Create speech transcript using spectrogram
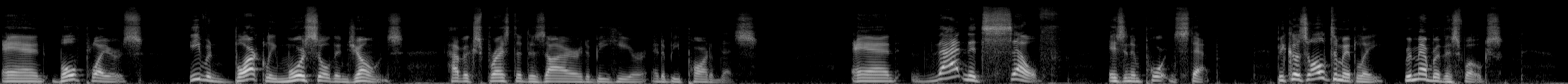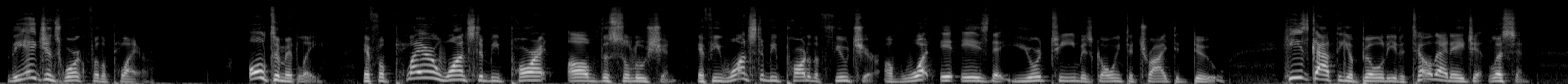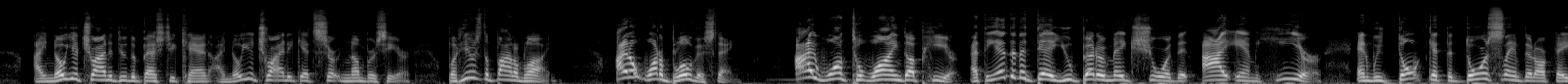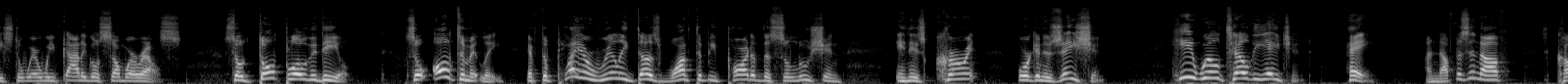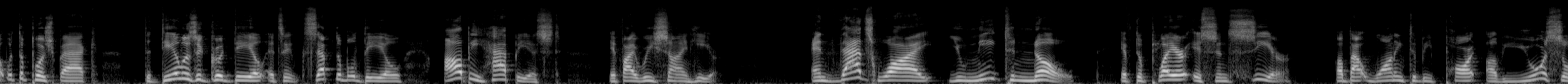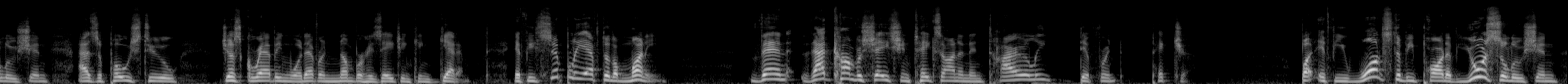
And both players, even Barkley more so than Jones, have expressed a desire to be here and to be part of this. And that in itself is an important step. Because ultimately, remember this, folks, the agents work for the player. Ultimately, if a player wants to be part of the solution, if he wants to be part of the future of what it is that your team is going to try to do, he's got the ability to tell that agent, listen, I know you're trying to do the best you can. I know you're trying to get certain numbers here. But here's the bottom line I don't want to blow this thing. I want to wind up here. At the end of the day, you better make sure that I am here and we don't get the door slammed in our face to where we've got to go somewhere else. So don't blow the deal. So ultimately, if the player really does want to be part of the solution in his current organization, he will tell the agent, hey, enough is enough. Cut with the pushback. The deal is a good deal. It's an acceptable deal. I'll be happiest if I resign here. And that's why you need to know if the player is sincere about wanting to be part of your solution as opposed to just grabbing whatever number his agent can get him. If he's simply after the money, then that conversation takes on an entirely different picture. But if he wants to be part of your solution,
